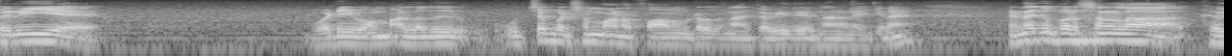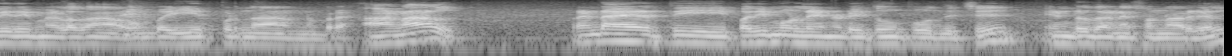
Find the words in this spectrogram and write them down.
பெரிய வடிவம் அல்லது உச்சபட்சமான ஃபார்ம்ன்றது நான் கவிதை தான் நினைக்கிறேன். எனக்கு பர்சனலாக கவிதை மேலே தான் ரொம்ப ஈர்ப்புன்னு தான் நம்புகிறேன் ஆனால் ரெண்டாயிரத்தி பதிமூணில் என்னுடைய தொகுப்பு வந்துச்சு என்று தானே சொன்னார்கள்.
